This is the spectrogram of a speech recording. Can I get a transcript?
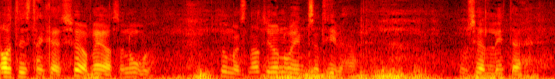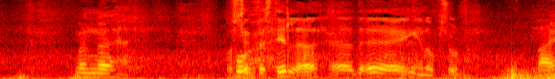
Av og til tenker jeg søren meg, altså. Nå, nå må jeg snart gjøre noe initiativ her. Nå skjer det lite. Men eh, Å For- sitte stille, eh, det er ingen opsjon. Nei.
